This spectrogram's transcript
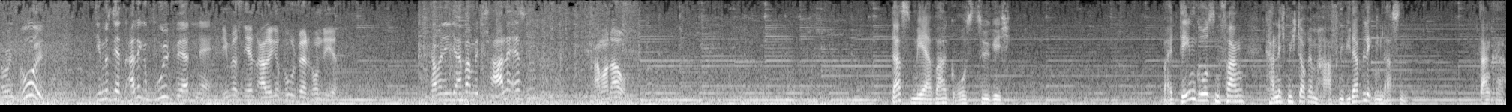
Und gut. Die müssen jetzt alle gepult werden, ne? Die müssen jetzt alle gepult werden von dir. Kann man die nicht einfach mit Schale essen? Kann man auch. Das Meer war großzügig. Bei dem großen Fang kann ich mich doch im Hafen wieder blicken lassen. Danke,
